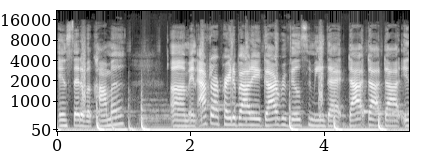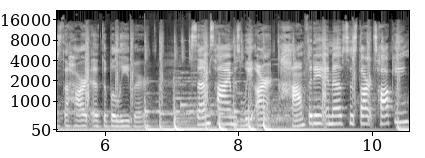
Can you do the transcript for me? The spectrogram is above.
instead of a comma. Um, and after I prayed about it, God revealed to me that dot, dot, dot is the heart of the believer. Sometimes we aren't confident enough to start talking,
